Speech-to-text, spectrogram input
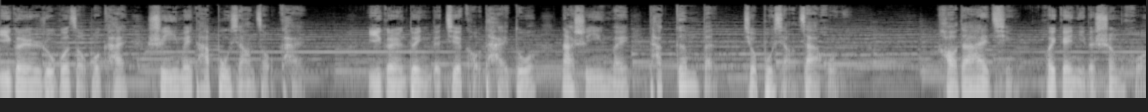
一个人如果走不开，是因为他不想走开；一个人对你的借口太多，那是因为他根本就不想在乎你。好的爱情会给你的生活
